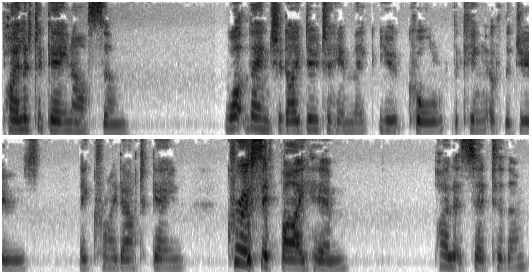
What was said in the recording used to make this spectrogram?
Pilate again asked them, What then should I do to him that you call the King of the Jews? They cried out again, Crucify him! Pilate said to them,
